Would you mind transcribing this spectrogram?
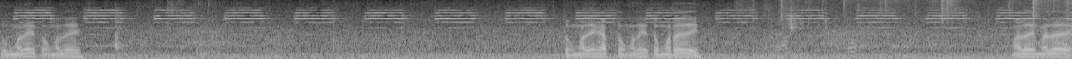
ตรงมาเลยตรงมาเลยตรงมาเลยครับตรงมาเลยตรงมาเลย มาเลยมาเลย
